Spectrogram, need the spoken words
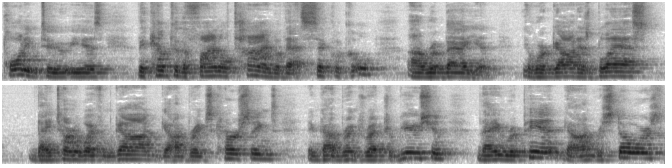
pointing to is they come to the final time of that cyclical uh, rebellion, where God has blessed, they turn away from God, God brings cursings, and God brings retribution. They repent, God restores,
